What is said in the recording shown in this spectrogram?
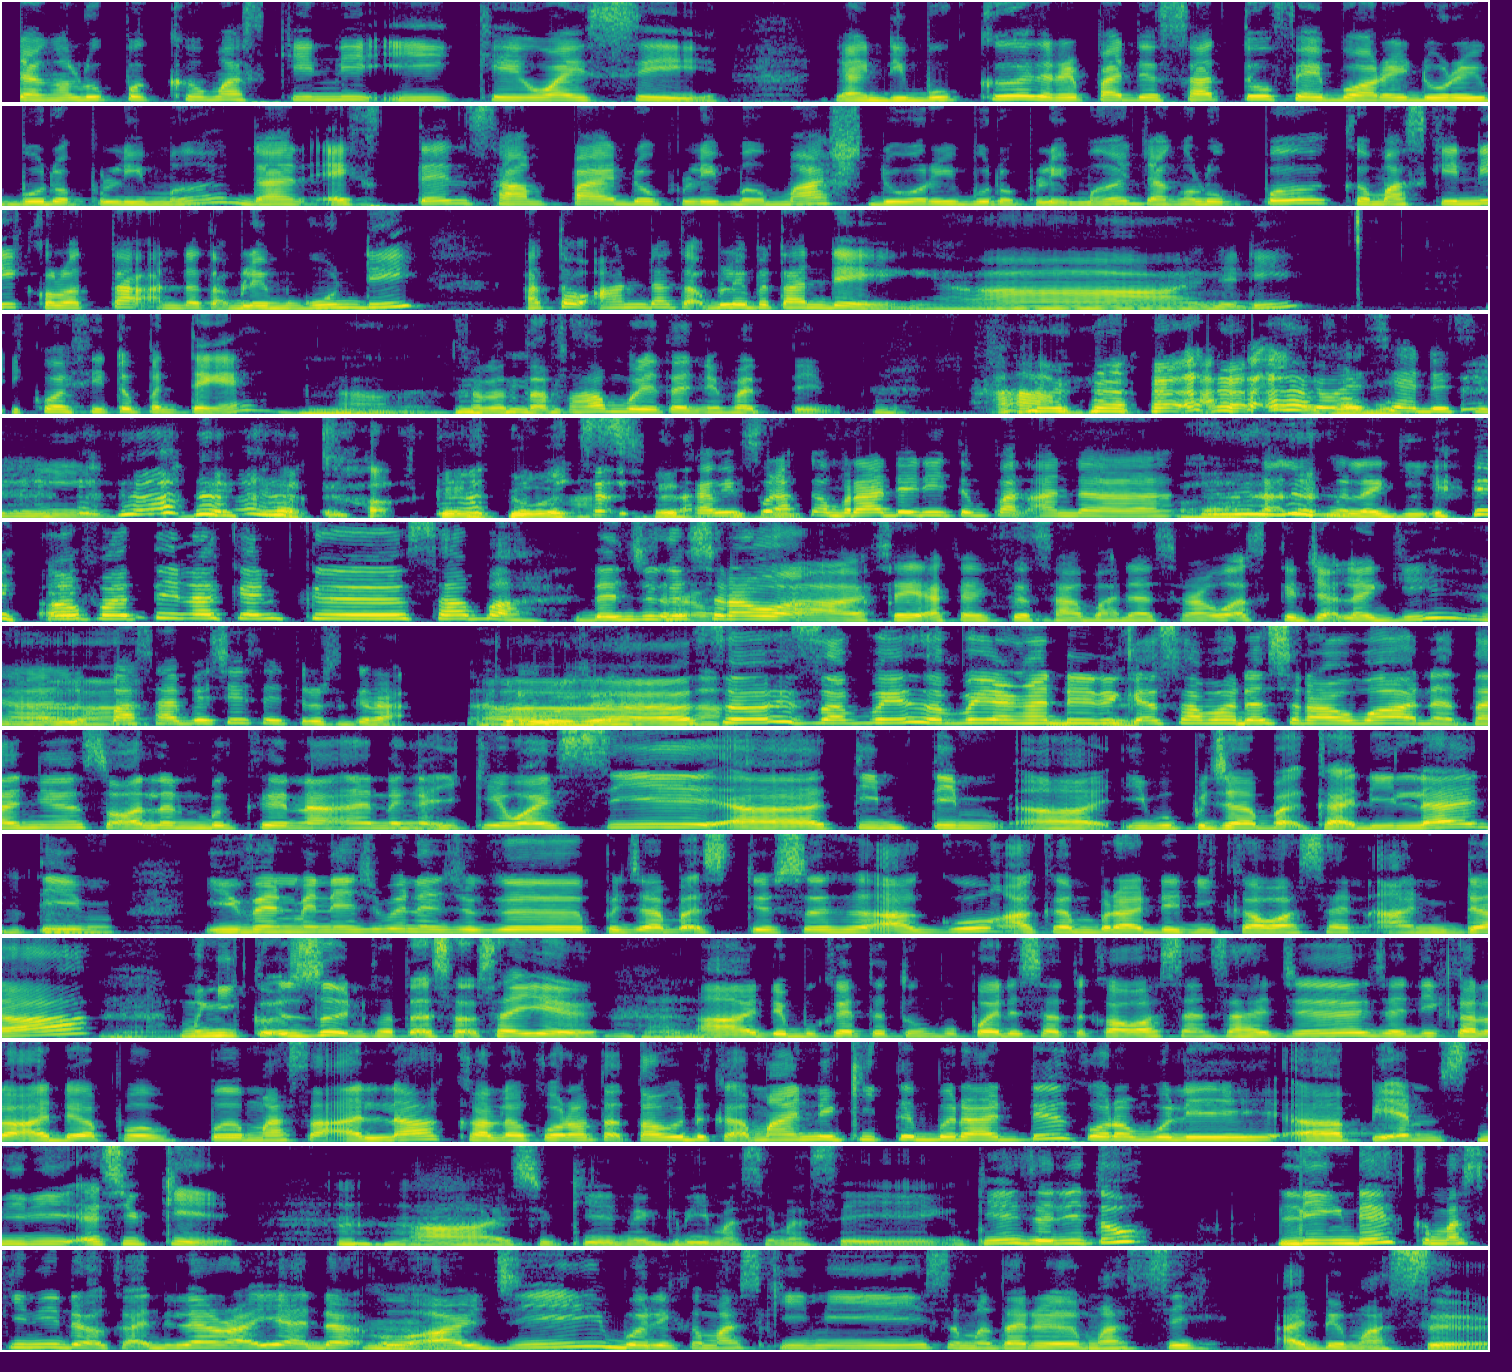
Jangan lupa kemaskini eKYC yang dibuka daripada 1 Februari 2025 dan extend sampai 25 Mac 2025. Jangan lupa kemaskini kalau tak anda tak boleh mengundi atau anda tak boleh bertanding. Ha, jadi eKYC itu penting eh. Ha, kalau tak faham boleh tanya Fatin. Ha, akak eKYC ada sini. Kami pun akan berada di tempat anda tak lama lagi. Oh, Fatin akan ke Sabah dan juga Sarawak. Ah, saya akan ke Sabah dan Sarawak sekejap lagi. Ah, lepas habis ni saya terus gerak. Terus, eh? Ah, So siapa yang siapa yang ada dekat Sabah dan Sarawak nak tanya soalan berkenaan dengan EKYC, uh, tim-tim uh, ibu pejabat keadilan, tim event management dan juga pejabat setiausaha agung akan berada di kawasan anda mengikut zon kalau tak silap saya. Uh, dia bukan tertumpu pada satu kawasan sahaja. Jadi kalau ada apa-apa masalah, kalau korang tak tahu dekat mana kita berada, korang boleh uh, PM sendiri SUK. Uh, SUK negeri masing-masing. Okay, jadi tu Link dia kemaskini.keadilanrakyat.org hmm. Boleh kemaskini sementara masih ada masa.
